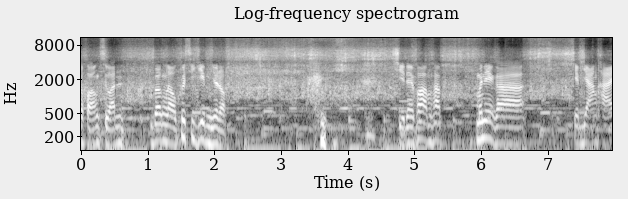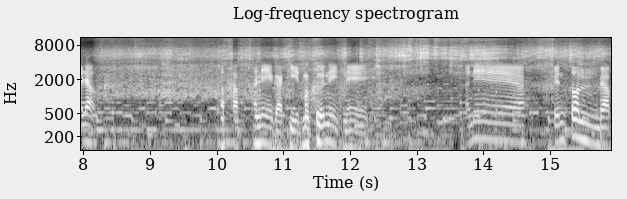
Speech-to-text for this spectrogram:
จ้าของสวนเบื้องเราคือสิยิ้มอยู่หรอกฉีดในพร้อมครับเมื่อนี้ก็เก็บยางขายแล้วนะครับ อันนี้ก็กรีดเมื่อคืนนี่นี่อันนี้เป็นต้นแบบ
